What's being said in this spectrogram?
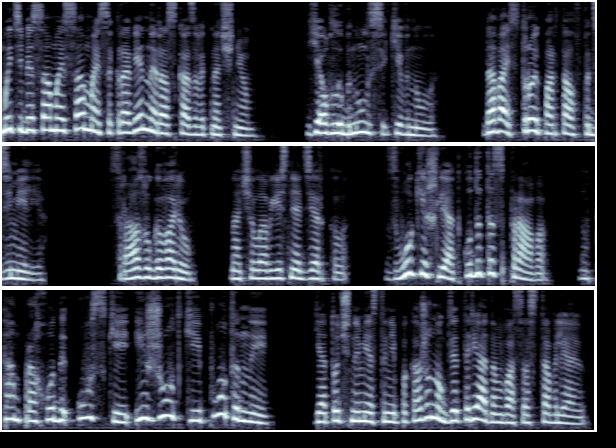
Мы тебе самое-самое сокровенное рассказывать начнем». Я улыбнулась и кивнула. «Давай, строй портал в подземелье». «Сразу говорю, начала объяснять зеркало. Звуки шли откуда-то справа. Но там проходы узкие и жуткие, путанные. Я точно место не покажу, но где-то рядом вас оставляю.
